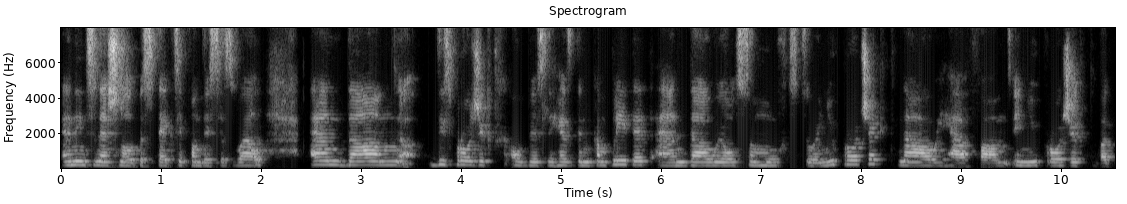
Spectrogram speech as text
an international perspective on this as well. And um, this project obviously has been completed, and uh, we also moved to a new project. Now we have um, a new project, but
